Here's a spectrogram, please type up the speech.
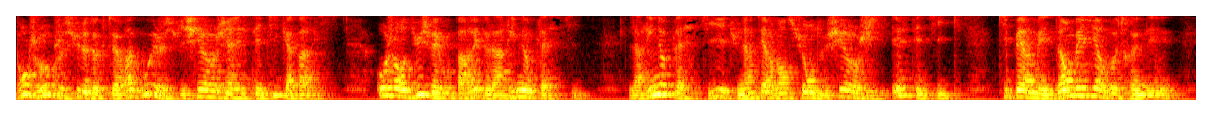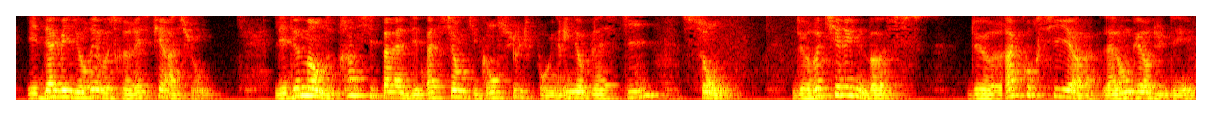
Bonjour, je suis le docteur Abou et je suis chirurgien esthétique à Paris. Aujourd'hui, je vais vous parler de la rhinoplastie. La rhinoplastie est une intervention de chirurgie esthétique qui permet d'embellir votre nez et d'améliorer votre respiration. Les demandes principales des patients qui consultent pour une rhinoplastie sont de retirer une bosse, de raccourcir la longueur du nez,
